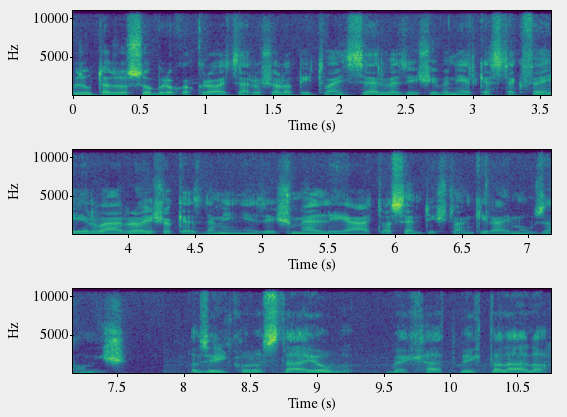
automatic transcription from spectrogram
Az utazó szobrok a Krajcáros Alapítvány szervezésében érkeztek Fehérvárra, és a kezdeményezés mellé állt a Szent István Király Múzeum is. Az én korosztályom, meg hát még talán a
